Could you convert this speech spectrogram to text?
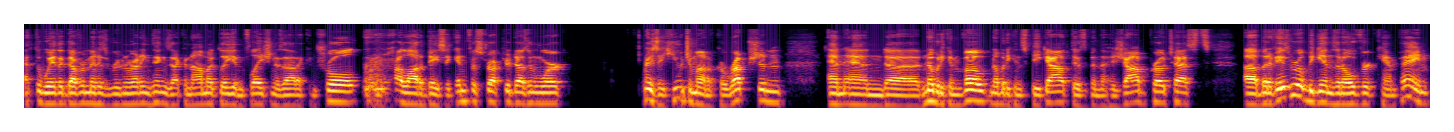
at the way the government has been running things economically. Inflation is out of control. a lot of basic infrastructure doesn't work. There's a huge amount of corruption and and uh, nobody can vote, nobody can speak out. There's been the hijab protests, uh, but if Israel begins an overt campaign,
